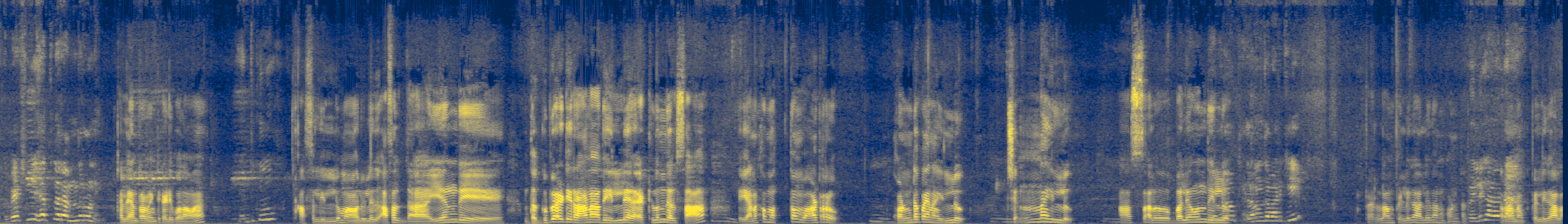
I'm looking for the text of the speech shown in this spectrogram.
ఎదవేషన్ చేసేస్తున్నారు అందరూని. కళ్యాణరావు ఇంటికి అడిగిపోదామా ఎందుకు? అసలు ఇల్లు మామూలు లేదు. అసలు ఏంది? దగ్గుపేటి రానాది ఇల్లు ఎట్లుంది తెలుసా? వెనక మొత్తం వాటరు. కొండపైన ఇల్లు. చిన్న ఇల్లు. అసలు భలే ఉంది ఇల్లు. పెళ్ళాం పెళ్ళి కాలేదు అనుకుంటా. రానకు పెళ్ళి కాల.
